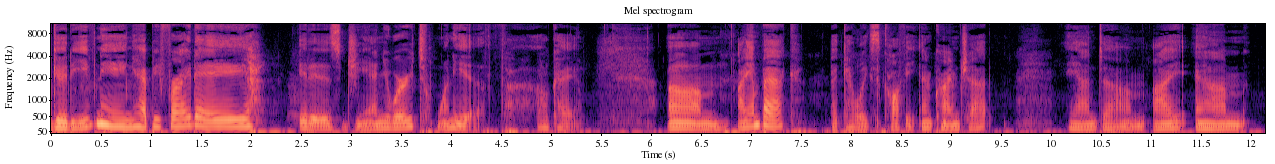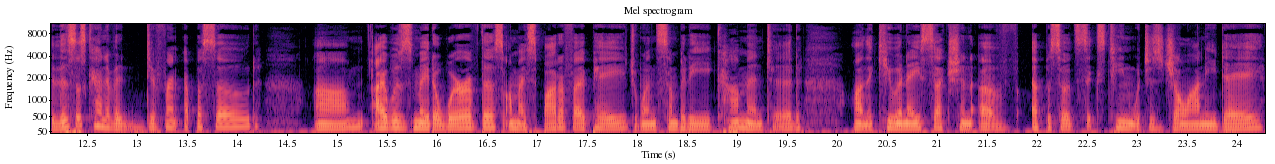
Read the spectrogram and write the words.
Good evening. Happy Friday. It is January 20th. Okay. Um, I am back at Kelli's Coffee and Crime Chat. And um, I am, this is kind of a different episode. Um, I was made aware of this on my Spotify page when somebody commented on the Q&A section of episode 16, which is Jelani Day.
